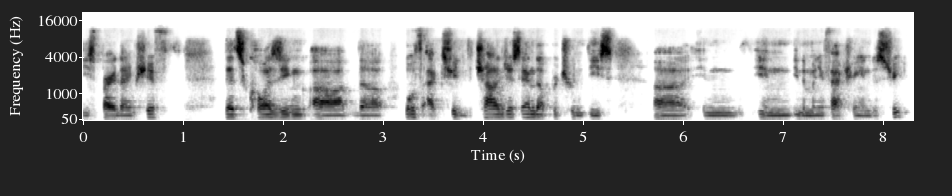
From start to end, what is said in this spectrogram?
these paradigm shifts that's causing uh, the both actually the challenges and the opportunities uh, in, in, in the manufacturing industry.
